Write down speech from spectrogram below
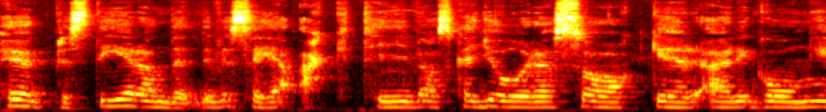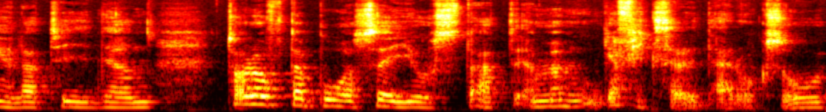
högpresterande. Det vill säga aktiva, ska göra saker, är igång hela tiden. Tar ofta på sig just att men jag fixar det där också.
